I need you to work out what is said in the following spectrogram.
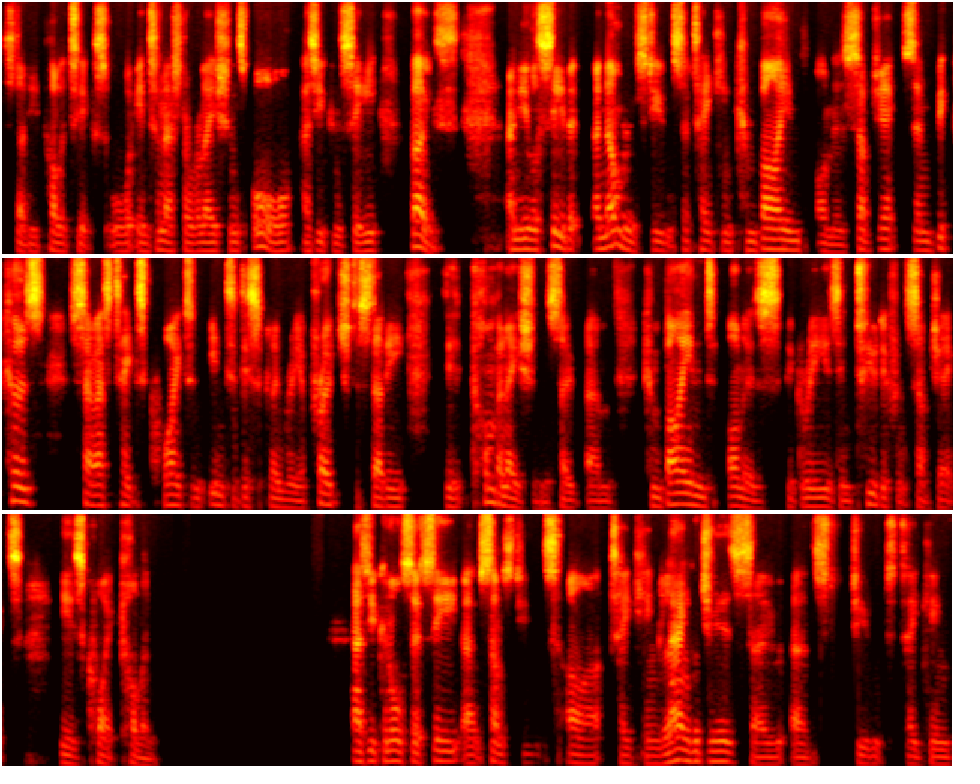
study politics or international relations, or as you can see, both. And you will see that a number of students are taking combined honours subjects. And because SOAS takes quite an interdisciplinary approach to study, the combinations, so um, combined honours degrees in two different subjects is quite common. As you can also see, um, some students are taking languages, so uh, the student taking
